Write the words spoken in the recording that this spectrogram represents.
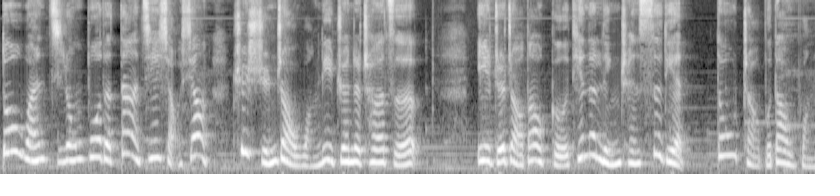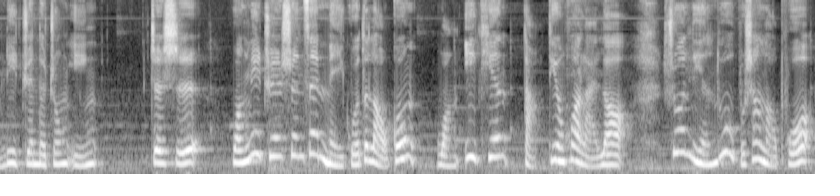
都玩吉隆坡的大街小巷去寻找王丽娟的车子，一直找到隔天的凌晨四点，都找不到王丽娟的踪影。这时，王丽娟身在美国的老公王一天打电话来了，说联络不上老婆，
